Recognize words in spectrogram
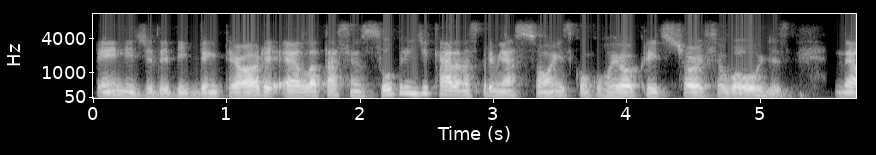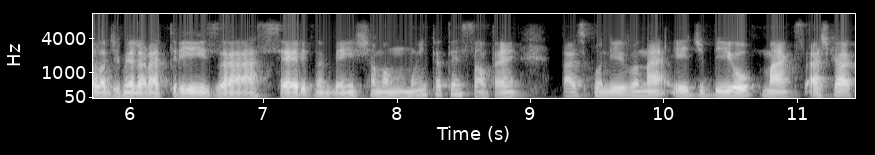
Penny de The Big Bang Theory, ela está sendo super indicada nas premiações, concorreu ao Critics' Choice Awards, nela de melhor atriz, a, a, série também chama muita atenção, tá, tá disponível na HBO Max. Acho que a,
